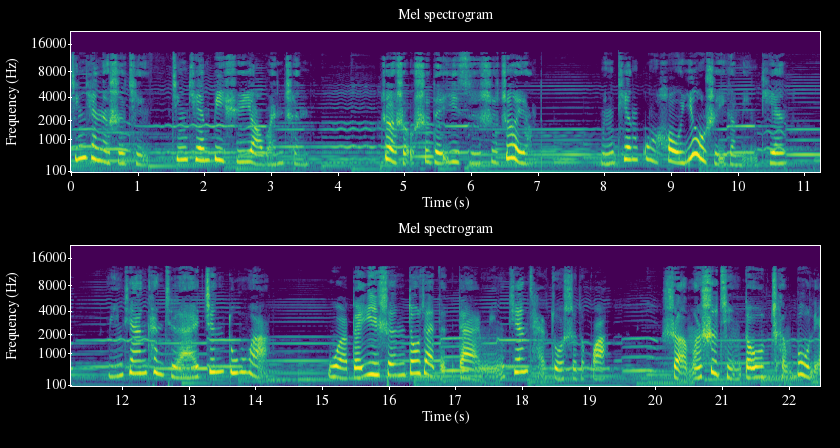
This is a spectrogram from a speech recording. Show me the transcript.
今天的事情今天必须要完成。这首诗的意思是这样的：明天过后又是一个明天，明天看起来真多啊！我的一生都在等待明天才做事的话，什么事情都成不了。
